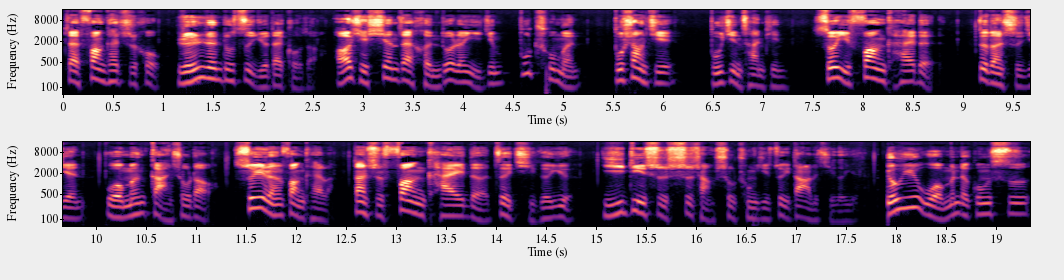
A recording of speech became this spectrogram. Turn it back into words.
在放开之后，人人都自觉戴口罩。而且现在很多人已经不出门、不上街、不进餐厅。所以放开的这段时间，我们感受到，虽然放开了，但是放开的这几个月，一定是市场受冲击最大的几个月。由于我们的公司。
